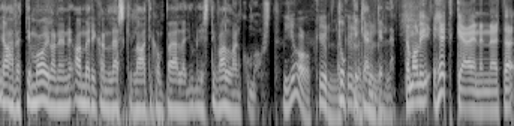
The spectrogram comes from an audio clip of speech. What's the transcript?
Jahvetti Moilanen Amerikan läskilaatikon päällä julisti vallankumousta. Joo, kyllä. Tukkikämpille. Kyllä, kyllä. Tämä oli hetkeä ennen näitä äh,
